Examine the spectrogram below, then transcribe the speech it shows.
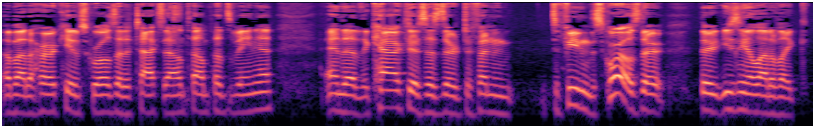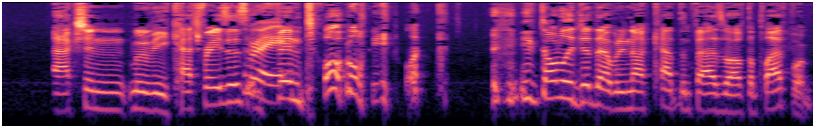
about a hurricane of squirrels that attacks Allentown, Pennsylvania, and uh, the characters as they're defending, defeating the squirrels, they're they're using a lot of like action movie catchphrases. Right. And Finn totally like he totally did that when he knocked Captain Phasma off the platform.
